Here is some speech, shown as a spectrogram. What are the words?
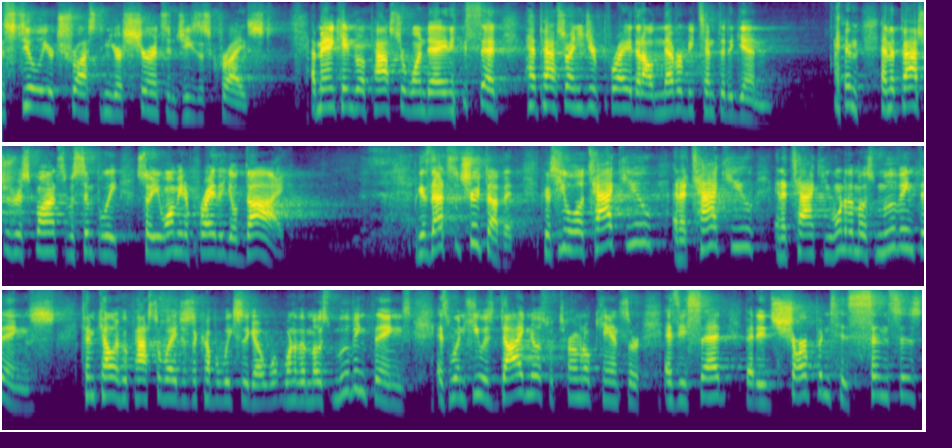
to steal your trust and your assurance in Jesus Christ. A man came to a pastor one day and he said, Hey, Pastor, I need you to pray that I'll never be tempted again. And, and the pastor's response was simply, So you want me to pray that you'll die? Because that's the truth of it. Because he will attack you and attack you and attack you. One of the most moving things Tim Keller, who passed away just a couple weeks ago, one of the most moving things is when he was diagnosed with terminal cancer, as he said that it sharpened his senses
